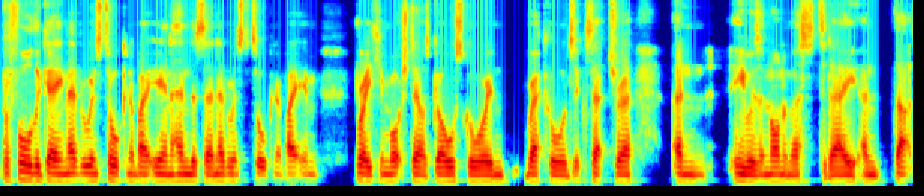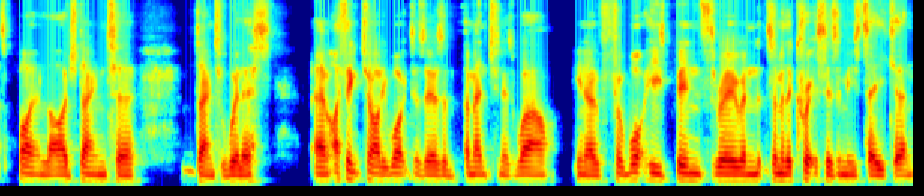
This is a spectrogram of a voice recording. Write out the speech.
before the game, everyone's talking about Ian Henderson, everyone's talking about him breaking Rochdale's goal scoring records, etc. And he was anonymous today, and that's by and large down to down to Willis. Um, I think Charlie Wyke deserves a, a mention as well. You know, for what he's been through and some of the criticism he's taken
